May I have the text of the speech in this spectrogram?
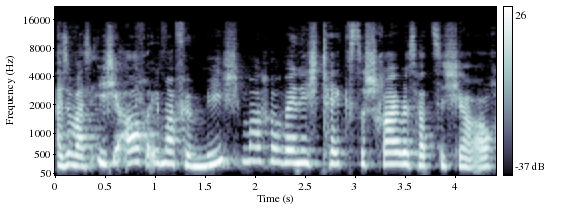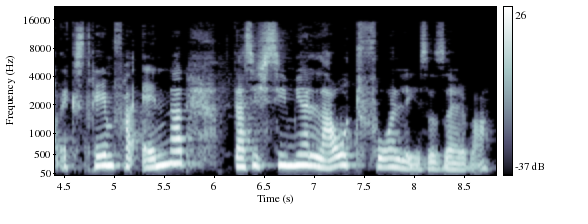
Also was ich auch immer für mich mache, wenn ich Texte schreibe, es hat sich ja auch extrem verändert, dass ich sie mir laut vorlese selber.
